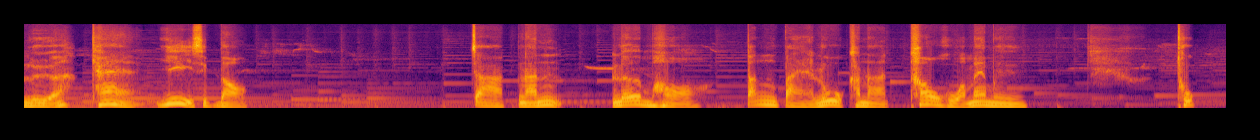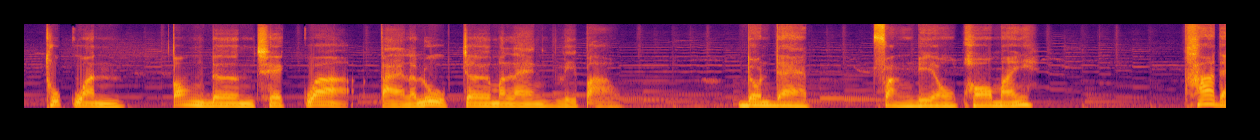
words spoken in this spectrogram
เหลือแค่ 20 ดอก จากนั้นเริ่มห่อตั้งแต่ลูกขนาดเท่าหัวแม่มือ ทุกทุกวันต้องเดินเช็คว่า แต่ละลูกเจอมแมลงหรือเปล่า โดนแดด ฝั่งเดียวพอไหม ถ้าแด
